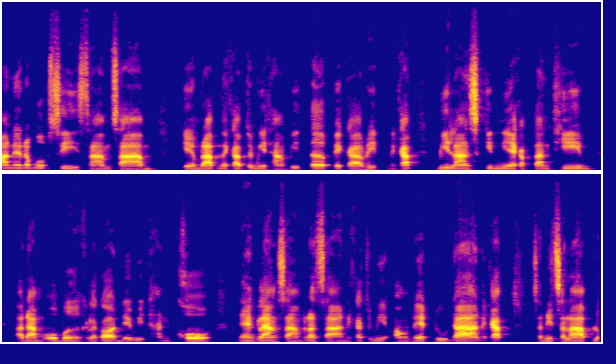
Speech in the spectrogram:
มาในระบบ 4-3-3 เกมรับนะครับจะมีทางปีเตอร์เปการิตนะครับมิลานสกินเนียกับตันทีม อดัมโอเบิร์ก แล้วก็เดวิดฮันโคแดนกลาง 3 ประสานนะครับจะมีองเดสดูด้านะครับสนิสลาฟโล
